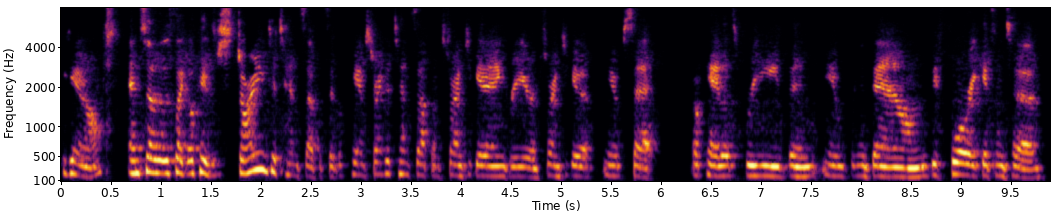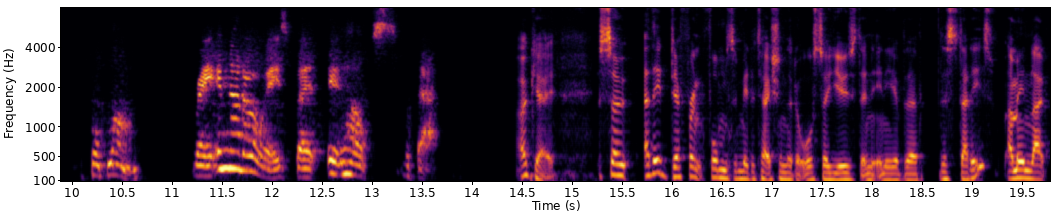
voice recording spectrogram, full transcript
you know, and so it's like, okay, they're starting to tense up. It's like, okay, I'm starting to tense up. I'm starting to get angry or I'm starting to get, you know, upset. Okay, let's breathe and, you know, bring it down before it gets into full blown. Right. And not always, but it helps with that. Okay. So are there different forms of meditation that are also used in any of the, the studies? I mean, like,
